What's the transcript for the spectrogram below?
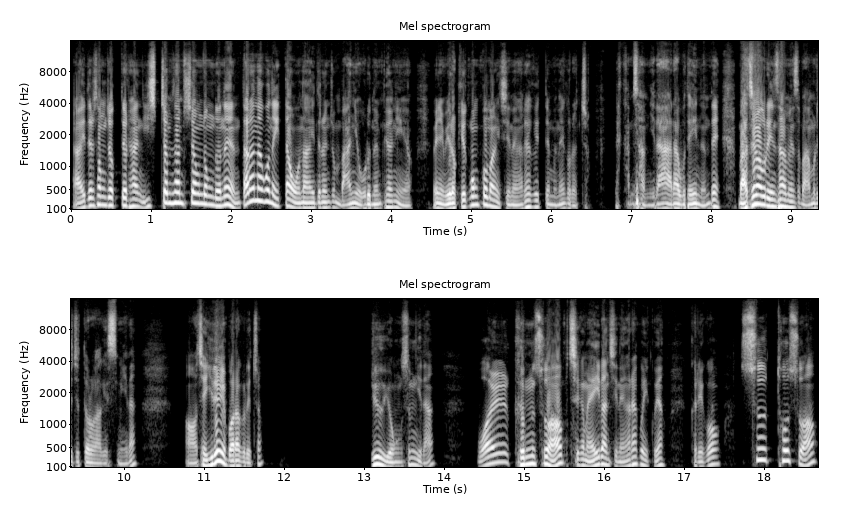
아이들 성적들 한 20점, 30점 정도는 다른 학원에 있다 온 아이들은 좀 많이 오르는 편이에요. 왜냐면 이렇게 꼼꼼하게 진행을 하기 때문에 그렇죠. 네, 감사합니다라고 돼 있는데 마지막으로 인사하면서 마무리 짓도록 하겠습니다. 어, 제 이름이 뭐라 그랬죠? 류용수입니다. 월, 금 수업 지금 A반 진행을 하고 있고요. 그리고 수, 토 수업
